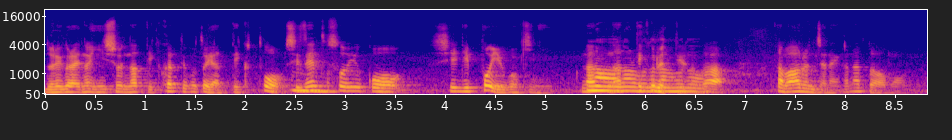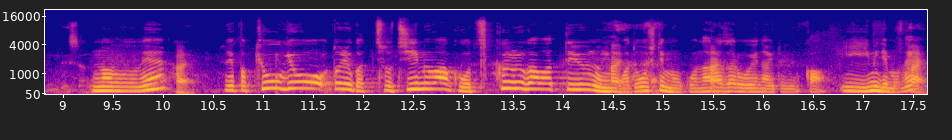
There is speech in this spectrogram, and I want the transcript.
どれぐらいの印象になっていくかっていうことをやっていくと自然とそういうこう CD っぽい動きにな,、ってくるっていうのが多分あるんじゃないかなとは思うんですよね。なるほどね。はい、やっぱ協業というかそうチームワークを作る側っていうのにはいはどうしてもこうならざるを得ないというか、い、い意味でもね、はい、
